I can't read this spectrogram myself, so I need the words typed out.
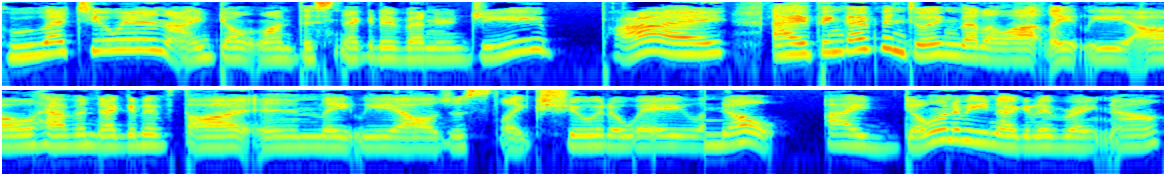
who let you in? I don't want this negative energy bye. I think I've been doing that a lot lately. I'll have a negative thought and lately I'll just like shoo it away. Like, no, I don't want to be negative right now.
